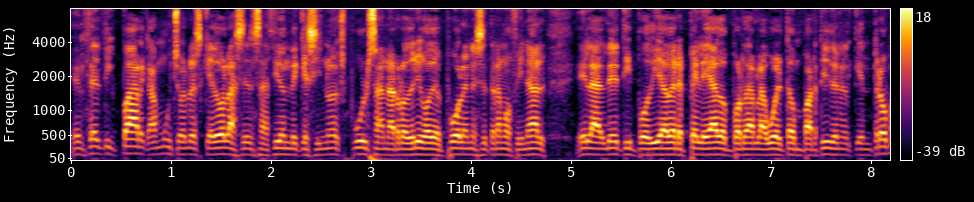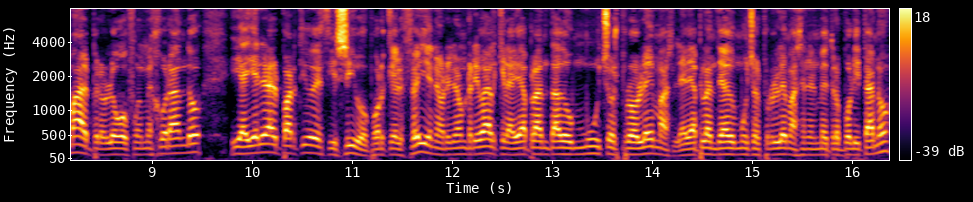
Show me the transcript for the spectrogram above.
En Celtic Park a muchos les quedó la sensación de que si no expulsan a Rodrigo de Paul en ese tramo final, el Atleti podía haber peleado por dar la vuelta a un partido en el que entró mal, pero luego fue mejorando. Y ayer era el partido decisivo, porque el Feyenoord era un rival que le había plantado muchos problemas, le había planteado muchos problemas en el Metropolitano.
